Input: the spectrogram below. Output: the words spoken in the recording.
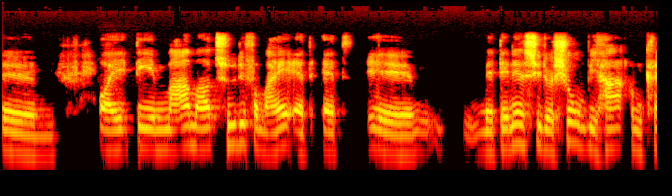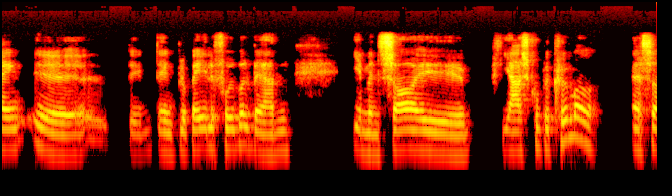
Øhm, og det er meget, meget tydeligt for mig, at, at øh, med denne situation, vi har omkring øh, den, den globale fodboldverden, jamen så øh, jeg er sgu bekymret. Altså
